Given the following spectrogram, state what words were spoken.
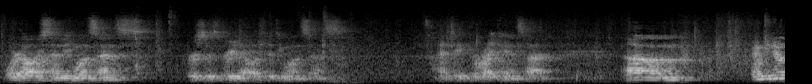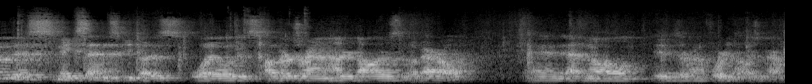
four dollars seventy one cents versus three dollars fifty one cents. I take the right hand side. Um, and we know this makes sense because oil is hovers around $100 a barrel, and ethanol is around $40 a barrel.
